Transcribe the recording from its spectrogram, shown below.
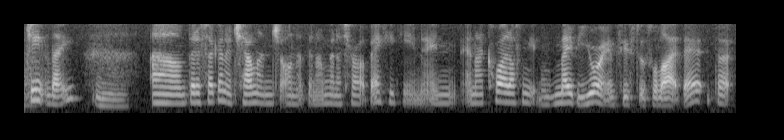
gently. Mm. Um, but if they're going to challenge on it, then I'm going to throw it back again. And, and I quite often get, well, maybe your ancestors were like that, but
